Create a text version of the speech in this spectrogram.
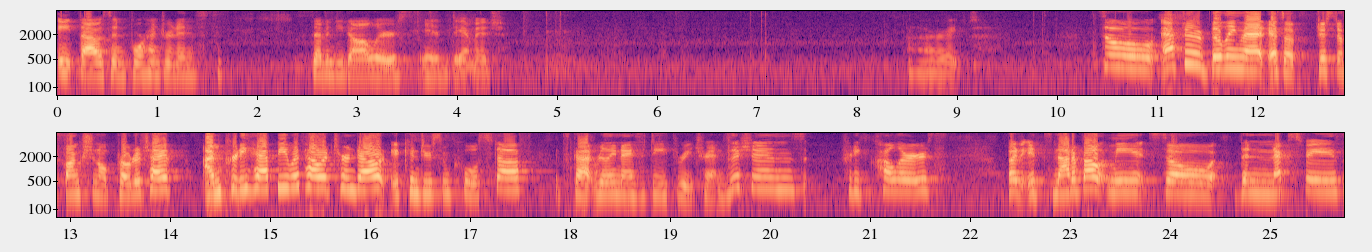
$8,470 in damage. All right. So after building that as a just a functional prototype, I'm pretty happy with how it turned out. It can do some cool stuff. It's got really nice D3 transitions, pretty colors. but it's not about me. So the next phase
